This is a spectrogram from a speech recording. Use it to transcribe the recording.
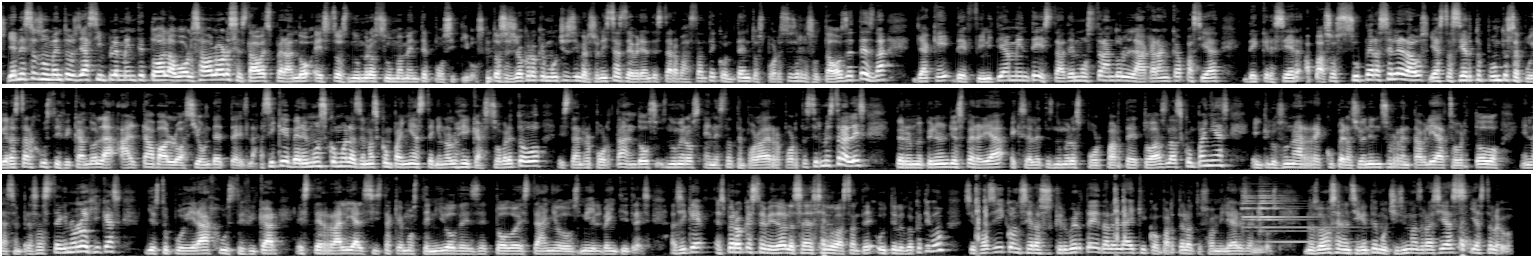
Y en estos momentos ya simplemente toda la bolsa de valores estaba esperando estos números sumamente positivos. Entonces yo creo que muchos inversionistas deberían de estar bastante contentos por estos resultados de Tesla, ya que definitivamente está demostrando la gran capacidad de crecer a pasos súper acelerados y hasta cierto punto se pudiera estar justificando la alta valuación de Tesla. Así que veremos cómo las demás compañías tecnológicas, sobre todo, están reportando sus números en esta temporada de reportes trimestrales, pero en mi opinión yo esperaría excelentes números por parte de todas las compañías e incluso una recuperación en su rentabilidad, sobre todo en las empresas tecnológicas, y esto pudiera justificar este rally alcista que hemos tenido desde todo este año 2023. Así que espero que este video les haya sido bastante útil y educativo. Si fue así, considera suscribirte, dale like y compártelo a tus familiares y amigos. Nos vemos en el siguiente, muchísimas gracias y hasta luego.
